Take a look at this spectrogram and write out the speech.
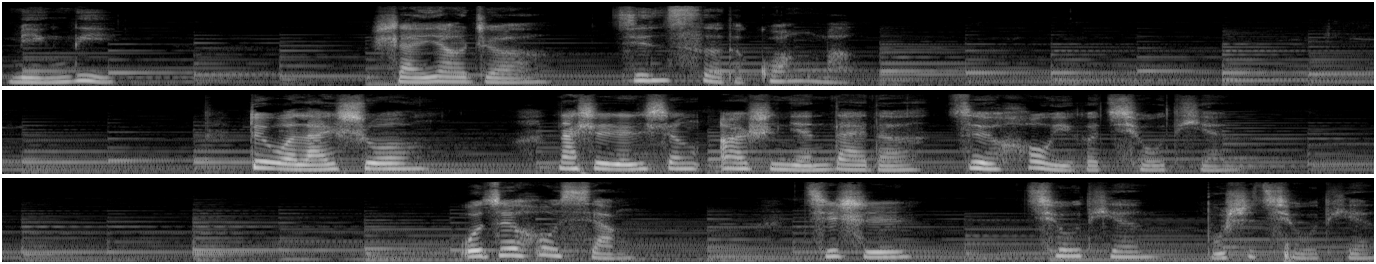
明丽。闪耀着金色的光芒。对我来说，那是人生二十年代的最后一个秋天。我最后想，其实，秋天不是秋天。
